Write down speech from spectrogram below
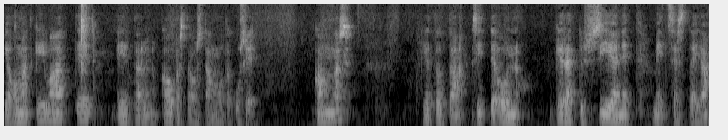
ja omatkin vaatteet. Ei tarvinnut kaupasta ostaa muuta kuin se kangas. Ja tota, sitten on kerätty sienet metsästä ja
